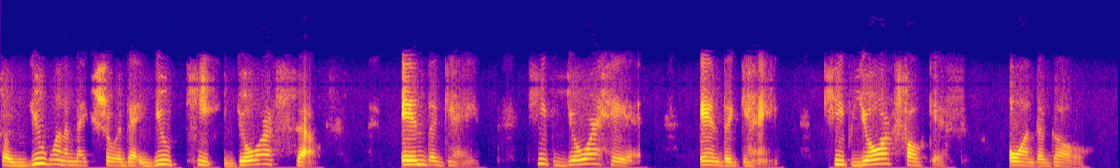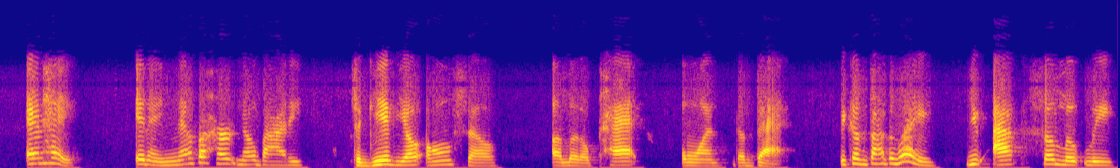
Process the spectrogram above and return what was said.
So you want to make sure that you keep yourself in the game. Keep your head in the game. Keep your focus on the goal. And hey, it ain't never hurt nobody to give your own self a little pat on the back. Because, by the way, you absolutely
